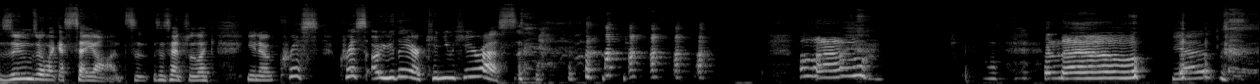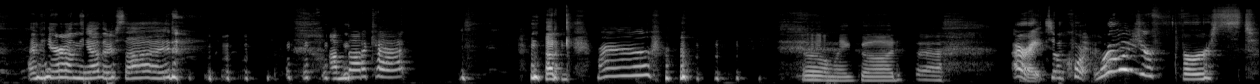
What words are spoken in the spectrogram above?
Zooms are like a seance. It's essentially like, you know, Chris, Chris, are you there? Can you hear us? Hello. Hello. yeah. I'm here on the other side. I'm not a cat. Not a- cat. oh my god. Ugh. All right. So, Cor- where was your first?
